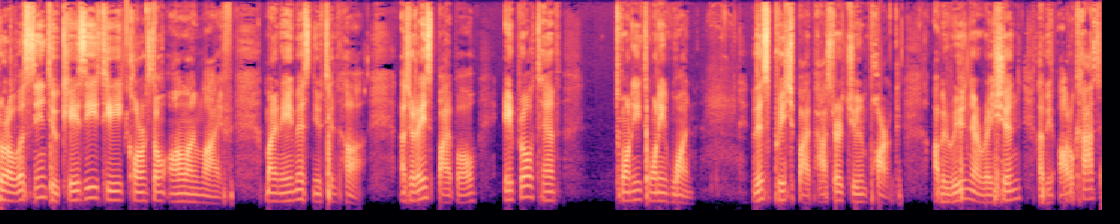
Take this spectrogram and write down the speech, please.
are listening to KZET Cornerstone Online Live. My name is Newton Ha. As today's Bible, April 10th, 2021. This preached by Pastor June Park. I'll be reading narration that'll be autocast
